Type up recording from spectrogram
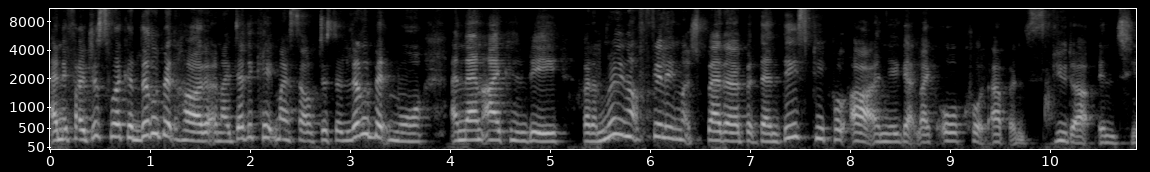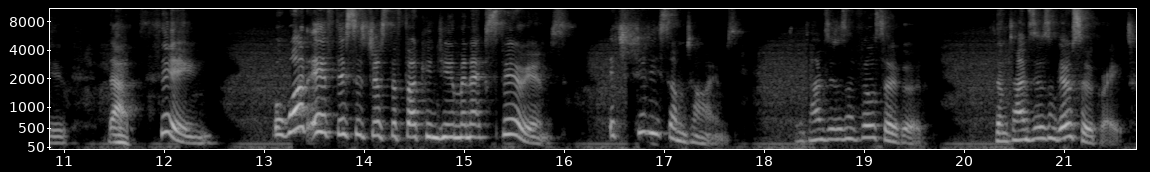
And if I just work a little bit harder and I dedicate myself just a little bit more, and then I can be, but I'm really not feeling much better. But then these people are, and you get like all caught up and spewed up into that mm. thing but what if this is just the fucking human experience? It's shitty sometimes. Sometimes it doesn't feel so good. Sometimes it doesn't go so great.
